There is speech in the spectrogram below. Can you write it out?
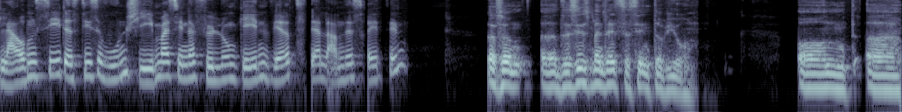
Glauben Sie, dass dieser Wunsch jemals in Erfüllung gehen wird, der Landesrätin? Also, äh, das ist mein letztes Interview. Und äh,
